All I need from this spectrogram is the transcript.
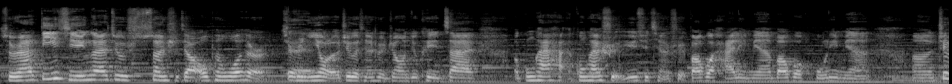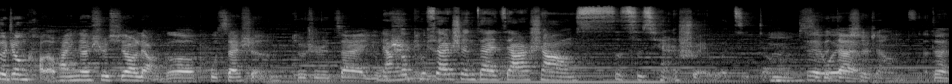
所以说它第一级应该就算是叫 Open Water，就是你有了这个潜水证就可以在呃公开海公开水域去潜水，包括海里面，包括湖里面。嗯、这个证考的话应该是需要两个 pool session，就是在泳池两个 pool session 再加上四次潜水，我记得。嗯，对我也四个带是这样子的。对，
